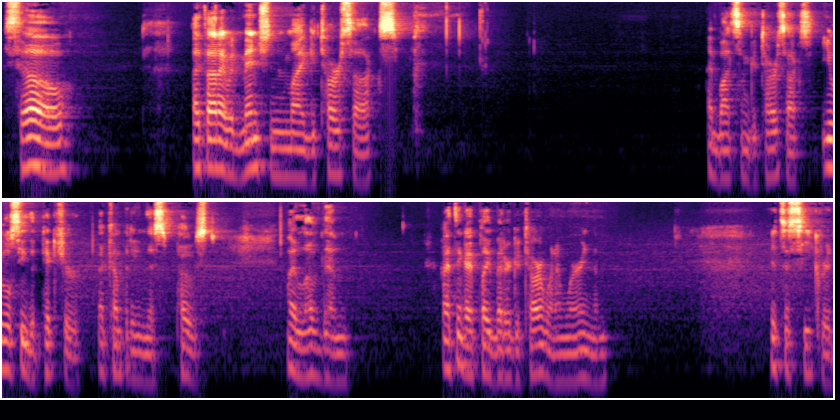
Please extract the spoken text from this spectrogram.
So, I thought I would mention my guitar socks. I bought some guitar socks. You will see the picture accompanying this post. I love them. I think I play better guitar when I'm wearing them. It's a secret.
